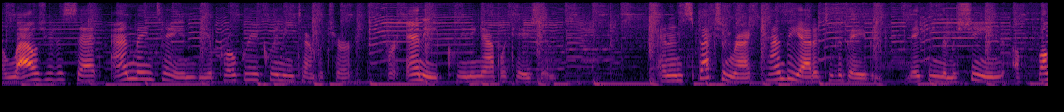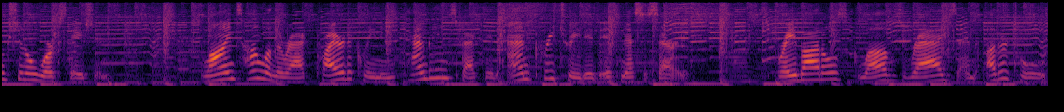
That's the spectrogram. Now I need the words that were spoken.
allows you to set and maintain the appropriate cleaning temperature for any cleaning application. An inspection rack can be added to the baby, making the machine a functional workstation. Blinds hung on the rack prior to cleaning can be inspected and pre-treated if necessary. Spray bottles, gloves, rags, and other tools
